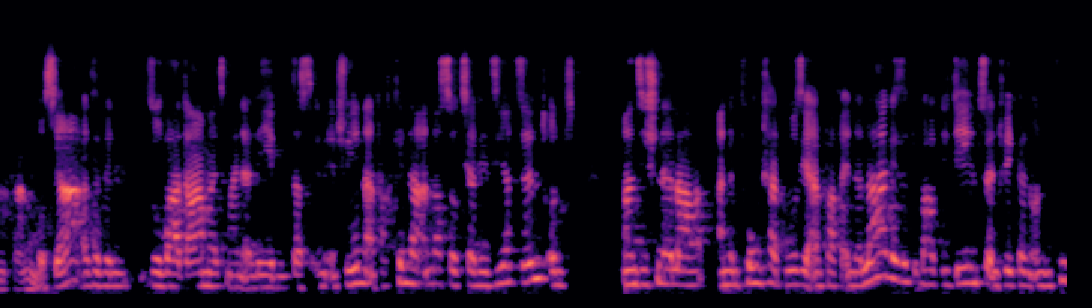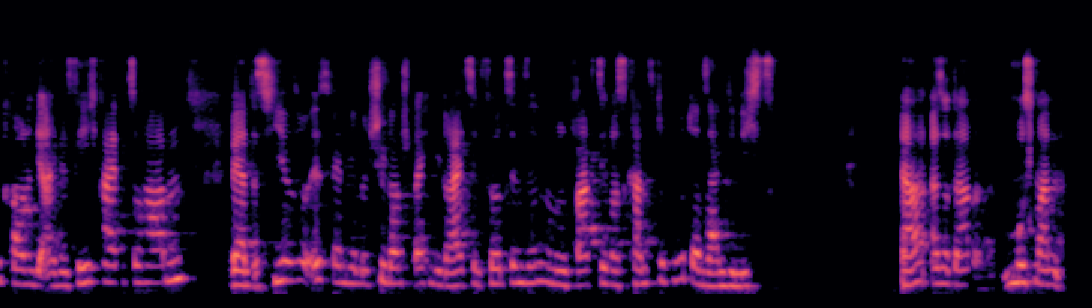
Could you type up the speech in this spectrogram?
anfangen muss, ja. Also wenn, so war damals mein Erleben, dass in, in Schweden einfach Kinder anders sozialisiert sind und man sie schneller an dem Punkt hat, wo sie einfach in der Lage sind, überhaupt Ideen zu entwickeln und ein Zutrauen in die eigenen Fähigkeiten zu haben. Während es hier so ist, wenn wir mit Schülern sprechen, die 13, 14 sind und man fragt sie, was kannst du gut, dann sagen die nichts. Ja, also da muss man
